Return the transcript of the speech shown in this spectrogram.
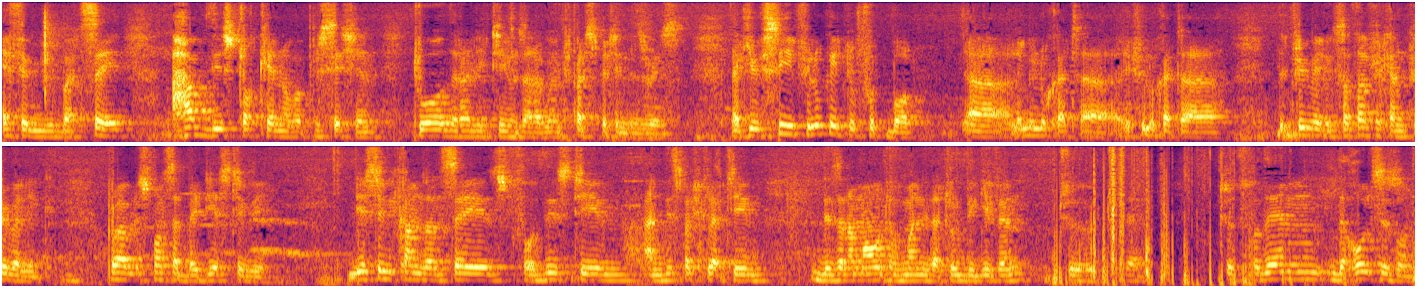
FMU, but say, have this token of appreciation to all the rally teams that are going to participate in this race. Like you see, if you look into football, uh, let me look at, uh, if you look at uh, the Premier League, South African Premier League, probably sponsored by DSTV. DSTV comes and says, for this team and this particular team, there's an amount of money that will be given to, to them. So for them, the whole season,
